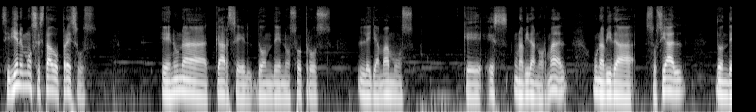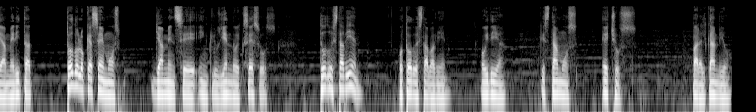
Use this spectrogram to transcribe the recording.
Si bien hemos estado presos en una cárcel donde nosotros le llamamos que es una vida normal, una vida social, donde amerita todo lo que hacemos, llámense incluyendo excesos, todo está bien o todo estaba bien. Hoy día que estamos hechos para el cambio,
